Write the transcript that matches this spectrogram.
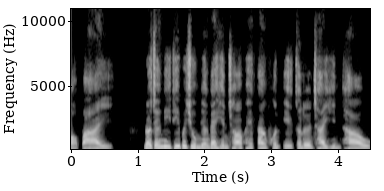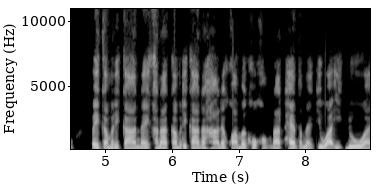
ต่อไป นอกจากนี้ที่ประชุมยังได้เห็นชอบให้ตั้งพลเอกเจริญชัยหินเทาเป็นกรรมธิการในคณะกรรมการทหารและความมั่นคงของรัฐแทนตำแหน่งที่ว่าอีกด้วย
